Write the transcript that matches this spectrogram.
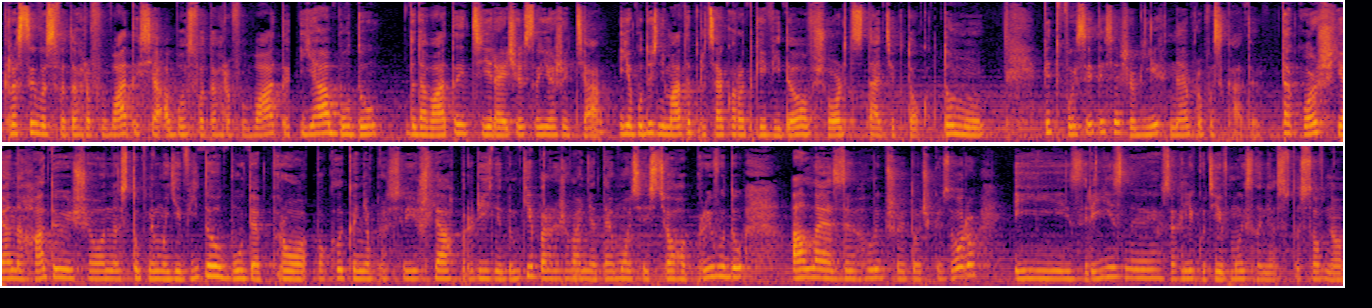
красиво сфотографуватися або сфотографувати. Я буду додавати ці речі в своє життя. І я буду знімати про це коротке відео в шортс та тікток. Тому підписуйтеся, щоб їх не пропускати. Також я нагадую, що наступне моє відео буде про покликання про свій шлях, про різні думки, переживання та емоції з цього приводу, але з глибшої точки зору і з різних взагалі кутів мислення стосовно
